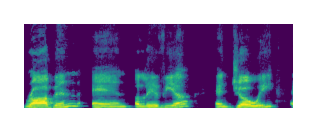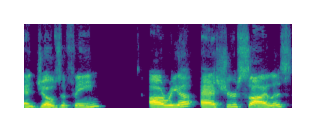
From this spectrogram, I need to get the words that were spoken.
Robin and Olivia and Joey and Josephine. Aria, Asher, Silas,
